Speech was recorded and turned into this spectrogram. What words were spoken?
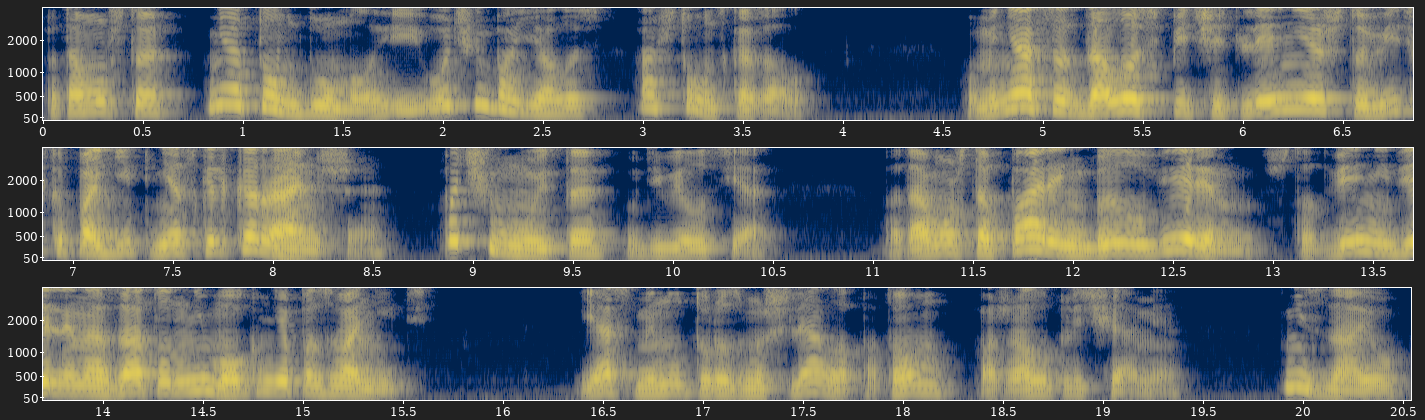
потому что не о том думала и очень боялась. А что он сказал? У меня создалось впечатление, что Витька погиб несколько раньше. Почему это? Удивилась я. Потому что парень был уверен, что две недели назад он не мог мне позвонить. Я с минуту размышляла, потом пожала плечами. Не знаю,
